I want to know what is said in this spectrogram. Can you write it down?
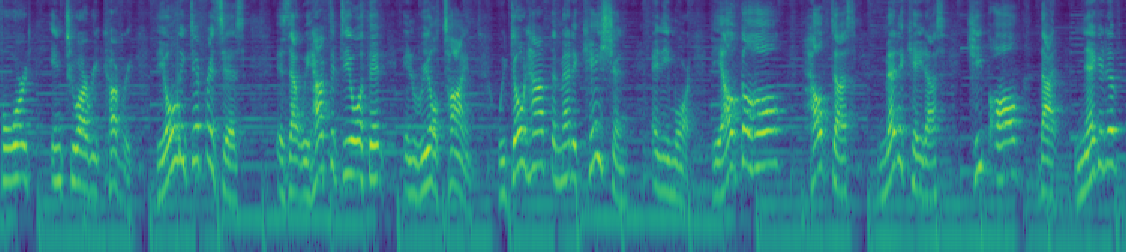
forward into our recovery. The only difference is, is that we have to deal with it in real time. We don't have the medication anymore. The alcohol helped us medicate us, keep all that negative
